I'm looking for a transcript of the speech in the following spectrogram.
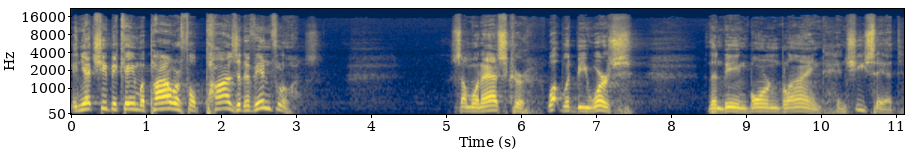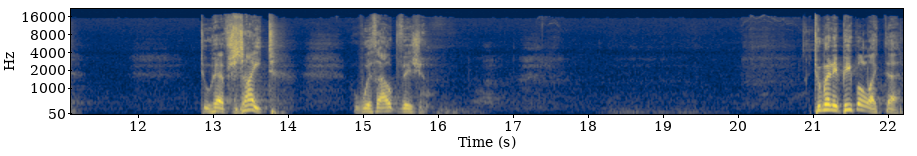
and yet she became a powerful, positive influence. Someone asked her, What would be worse than being born blind? And she said, To have sight without vision. Too many people like that.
